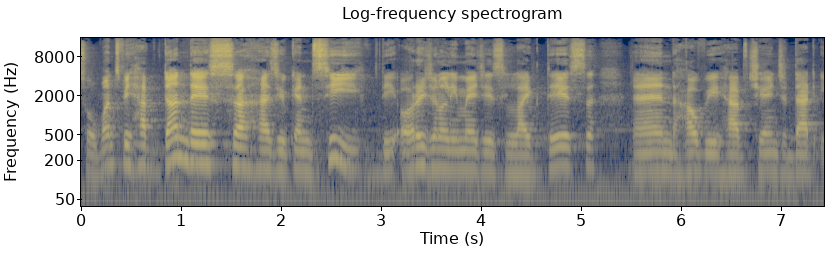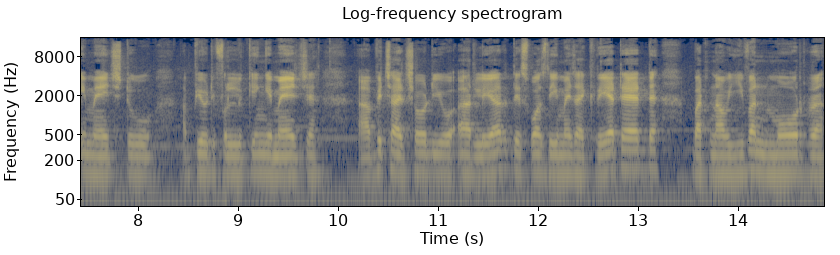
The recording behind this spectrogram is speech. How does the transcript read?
so once we have done this uh, as you can see the original image is like this and how we have changed that image to a beautiful looking image uh, which I showed you earlier. This was the image I created but now even more uh,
